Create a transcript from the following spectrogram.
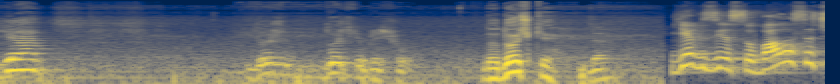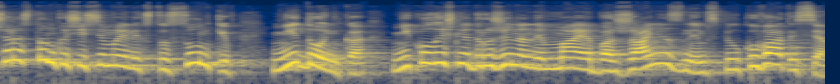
Я дочь, дочке пришел. До дочки? Да. Як з'ясувалося, через тонкощі сімейних стосунків ні донька, ні колишня дружина не має бажання з ним спілкуватися.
